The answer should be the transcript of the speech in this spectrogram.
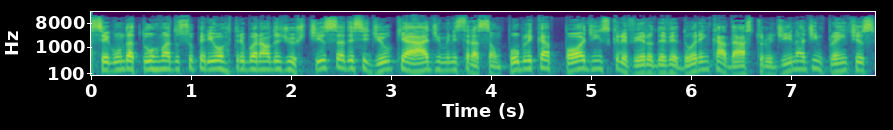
A segunda turma do Superior Tribunal de Justiça decidiu que a administração pública pode inscrever o devedor em cadastro de inadimplentes,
